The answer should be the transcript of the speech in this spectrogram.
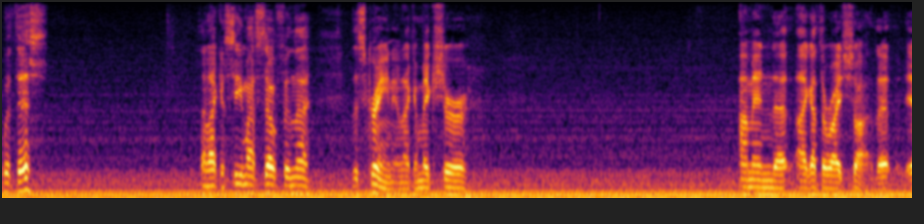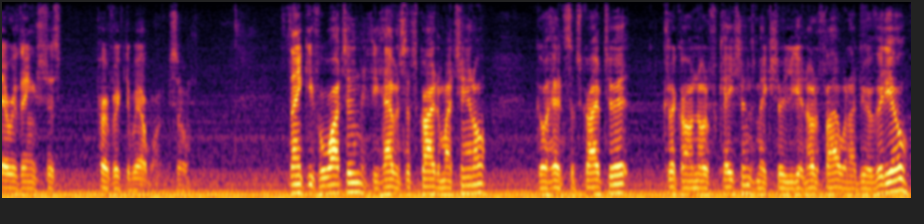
with this, then I can see myself in the, the screen and I can make sure I'm in the, I got the right shot, that everything's just perfect the way I want. So thank you for watching. If you haven't subscribed to my channel, go ahead and subscribe to it. Click on notifications. Make sure you get notified when I do a video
